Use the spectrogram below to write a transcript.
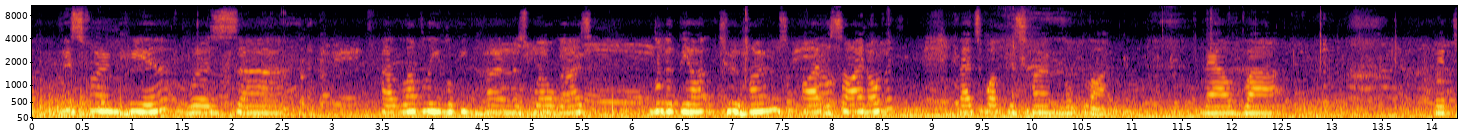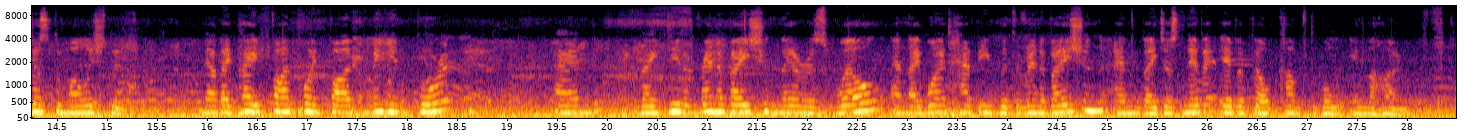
This home here was uh, a lovely looking home as well, guys. Look at the uh, two homes either side of it. That's what this home looked like. Now, uh, they've just demolished it. Now, they paid 5.5 million for it and they did a renovation there as well and they weren't happy with the renovation and they just never ever felt comfortable in the home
